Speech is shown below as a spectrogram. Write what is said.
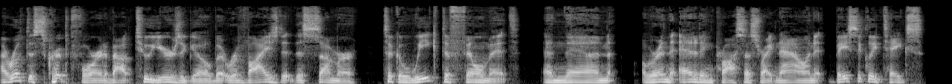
I wrote the script for it about two years ago, but revised it this summer. Took a week to film it. And then we're in the editing process right now, and it basically takes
